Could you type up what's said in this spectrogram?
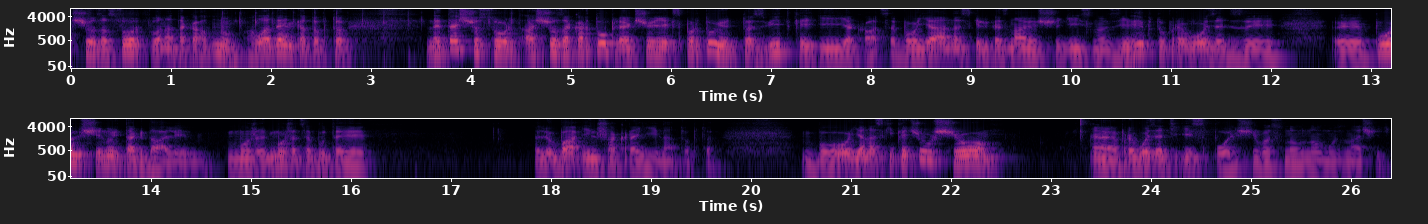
що за сорт, вона така ну, гладенька. Тобто не те, що сорт, а що за картопля, якщо її експортують, то звідки і яка це. Бо я наскільки знаю, що дійсно з Єгипту привозять, з е, Польщі, ну і так далі. Може, може це бути люба інша країна. Тобто. Бо я наскільки чув, що е, привозять із Польщі в основному, значить.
